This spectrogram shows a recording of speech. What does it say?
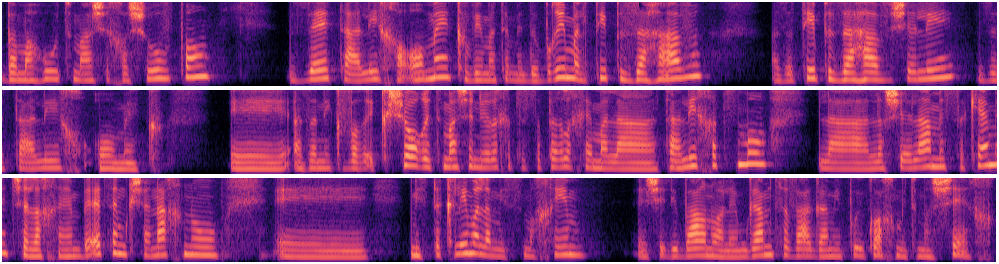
במהות מה שחשוב פה, זה תהליך העומק, ואם אתם מדברים על טיפ זהב, אז הטיפ זהב שלי זה תהליך עומק. אה, אז אני כבר אקשור את מה שאני הולכת לספר לכם על התהליך עצמו, לשאלה המסכמת שלכם. בעצם כשאנחנו אה, מסתכלים על המסמכים אה, שדיברנו עליהם, גם צבא, גם ייפוי כוח מתמשך,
